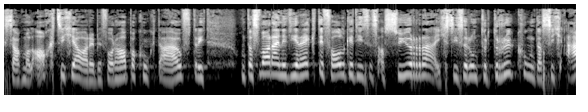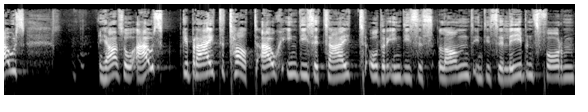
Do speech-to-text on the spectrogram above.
ich sag mal, 80 Jahre, bevor Habakkuk da auftritt. Und das war eine direkte Folge dieses Assyrreichs, dieser Unterdrückung, das sich aus, ja, so ausgebreitet hat, auch in diese Zeit oder in dieses Land, in diese Lebensform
